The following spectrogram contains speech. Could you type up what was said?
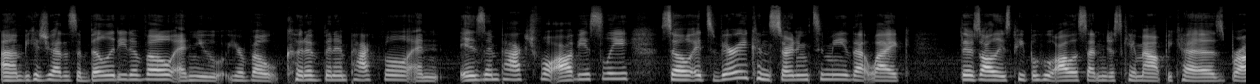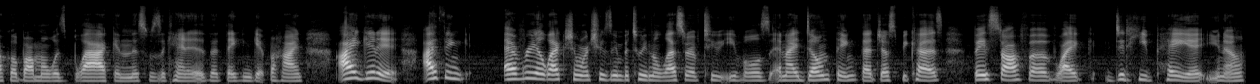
um, because you had this ability to vote and you your vote could have been impactful and is impactful, obviously. So it's very concerning to me that like there's all these people who all of a sudden just came out because Barack Obama was black and this was a candidate that they can get behind. I get it. I think every election we're choosing between the lesser of two evils and i don't think that just because based off of like did he pay it you know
